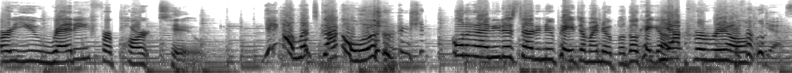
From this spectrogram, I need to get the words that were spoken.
Are you ready for part two? Yeah, let's go. Hold on, I need to start a new page on my notebook. Okay, go. Yeah, for real. yes.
